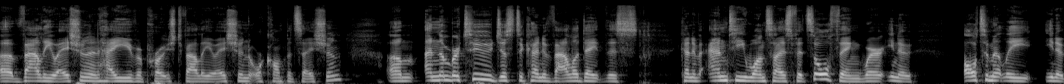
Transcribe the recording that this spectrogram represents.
uh, valuation and how you've approached valuation or compensation. Um, and number two, just to kind of validate this kind of anti one size fits all thing where, you know, ultimately, you know,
